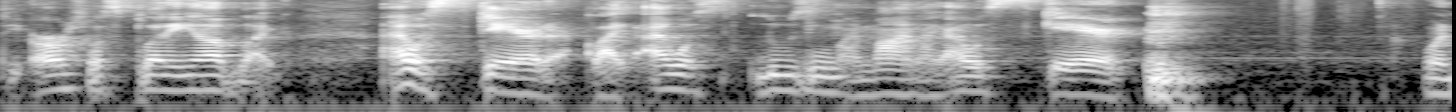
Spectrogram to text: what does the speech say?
the earth was splitting up. Like I was scared. Like I was losing my mind. Like I was scared when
